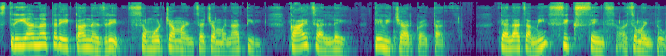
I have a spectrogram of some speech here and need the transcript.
स्त्रियांना तर एका नजरेत समोरच्या माणसाच्या मनातील काय चाललंय ते विचार कळतात. त्यालाच आम्ही सिक्स सेन्स असं म्हणतो.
